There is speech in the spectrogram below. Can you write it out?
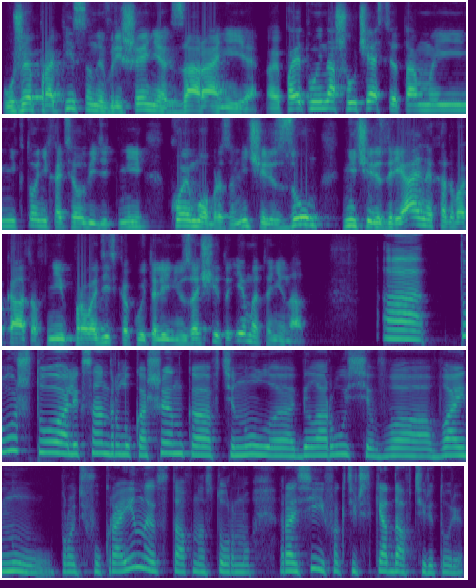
уже прописаны в решениях заранее. Э, поэтому и наше участие там и никто не хотел видеть ни коим образом, ни через Zoom, ни через реальных адвокатов, ни проводить какую-то линию защиты. Им это не надо. А, То, что Александр Лукашенко втянул э, Беларусь в войну против Украины, встав на сторону России, фактически отдав территорию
